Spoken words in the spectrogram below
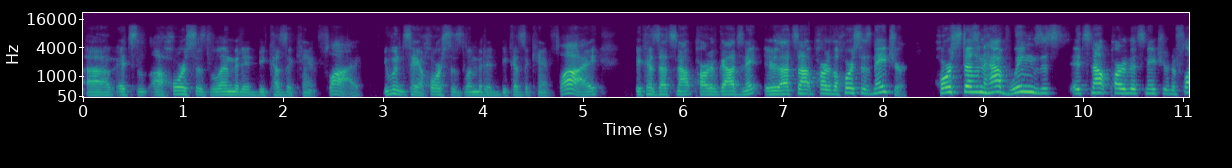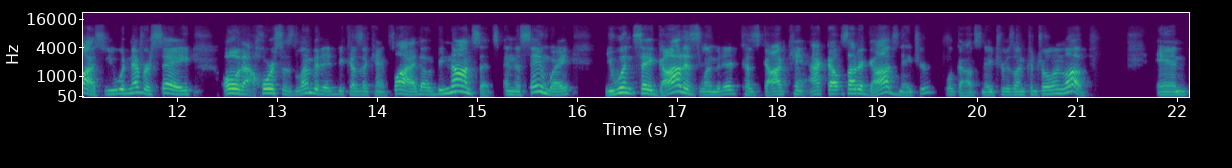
Uh, it's a horse is limited because it can't fly. You wouldn't say a horse is limited because it can't fly, because that's not part of God's nature. That's not part of the horse's nature horse doesn't have wings it's it's not part of its nature to fly. So you would never say oh that horse is limited because it can't fly. That would be nonsense. In the same way you wouldn't say god is limited because god can't act outside of god's nature. Well god's nature is uncontrolling love and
